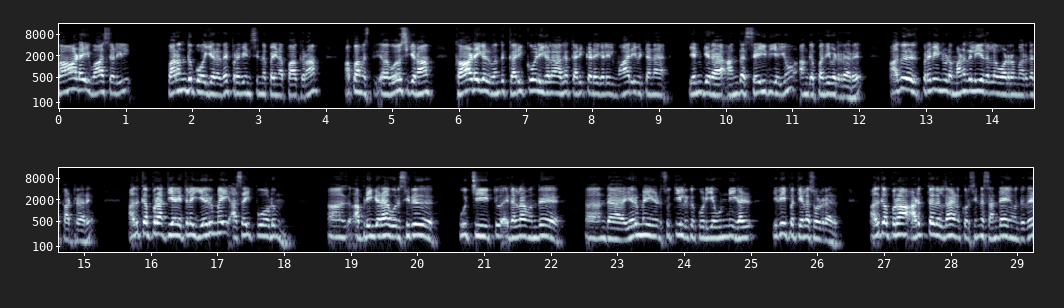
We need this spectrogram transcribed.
காடை வாசலில் பறந்து போகிறதை பிரவீன் சின்ன பையனை பார்க்குறான். அப்போ அவன் யோசிக்கிறான் காடைகள் வந்து கறிக்கோழிகளாக கறிக்கடைகளில் மாறிவிட்டன என்கிற அந்த செய்தியையும் அங்க பதிவிடுறாரு. அது பிரவீனோட மனதிலேயே இதெல்லாம் ஓடுற மாதிரி தான் காட்டுறாரு. அதுக்கப்புறம் அத்தியாயத்துல எருமை அசை போடும் அப்படிங்கிற ஒரு சிறு பூச்சி து- இதெல்லாம் வந்து அந்த எருமை சுத்தியில் இருக்கக்கூடிய உண்ணிகள் இதை பத்தி எல்லாம் சொல்றாரு. அதுக்கப்புறம் அடுத்ததில் தான் எனக்கு ஒரு சின்ன சந்தேகம் வந்தது.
